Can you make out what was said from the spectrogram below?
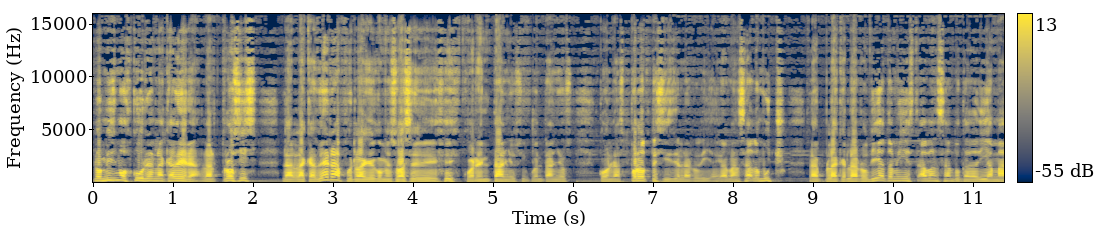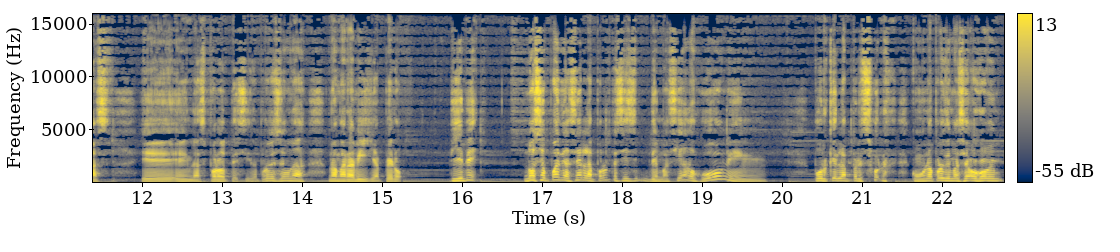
Lo mismo ocurre en la cadera. La artrosis, la, cadera fue la que comenzó hace 40 años, 50 años, con las prótesis de la rodilla. Ha avanzado mucho. La, la, rodilla también está avanzando cada día más eh, en las prótesis. La prótesis es una, una maravilla, pero tiene, no se puede hacer la prótesis demasiado joven porque la persona con una prótesis demasiado joven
